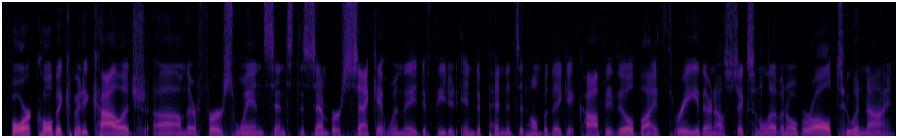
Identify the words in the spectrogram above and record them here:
for Colby Community College. Um, their first win since December 2nd when they defeated Independence at home, but they get Coffeyville by three. They're now six and 11 overall, two and nine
